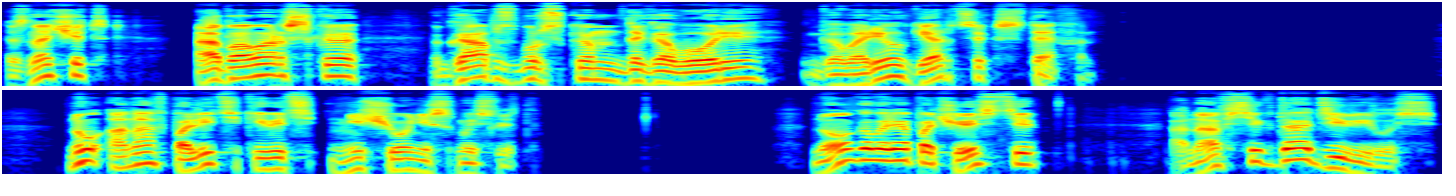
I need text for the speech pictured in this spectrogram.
Значит, о баварско-габсбургском договоре говорил герцог Стефан. Ну, она в политике ведь ничего не смыслит. Но, говоря по чести, она всегда дивилась.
